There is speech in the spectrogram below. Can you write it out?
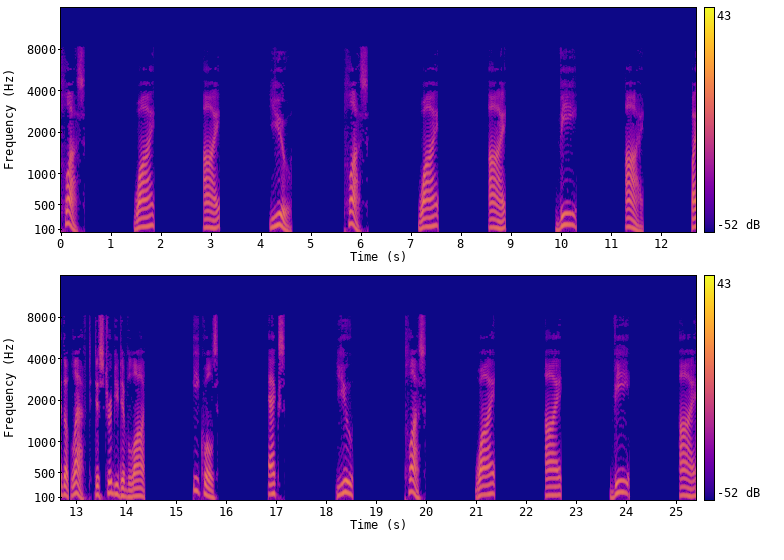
plus y i u plus y i v i by the left distributive law equals x u plus y i v i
